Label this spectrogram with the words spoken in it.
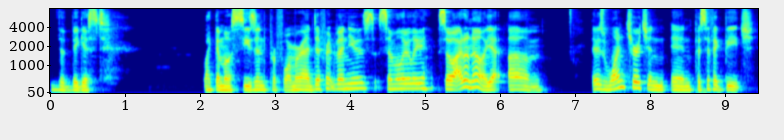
the biggest like the most seasoned performer at different venues similarly. So i don't know yeah um there's one church in in pacific beach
